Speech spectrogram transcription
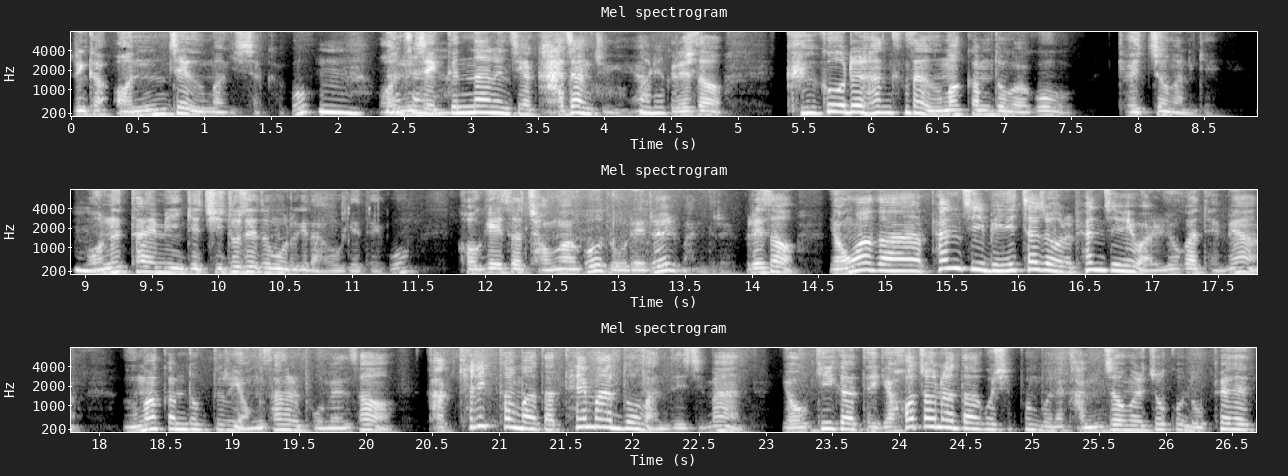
그러니까 언제 음악이 시작하고 음, 언제 맞아요. 끝나는지가 가장 중요해요. 어렵죠. 그래서 그거를 항상 음악 감독하고 결정하는 게 음. 어느 타이밍 이게 쥐도새도 모르게 나오게 되고 거기에서 정하고 노래를 만들어요. 그래서 영화가 편집이 1차적으로 편집이 완료가 되면 음악 감독들은 영상을 보면서 각 캐릭터마다 테마도 만들지만 여기가 되게 허전하다고 싶은 분의 감정을 조금 높여내기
